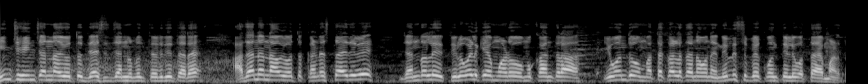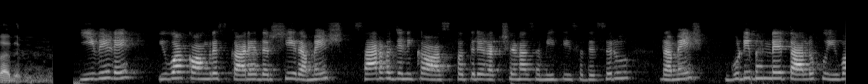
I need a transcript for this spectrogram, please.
ಹಿಂಚು ಹಿಂಚನ್ನು ಇವತ್ತು ದೇಶದ ಜನರು ಬಂದು ತಿಳಿದಿದ್ದಾರೆ. ಅದನ್ನು ನಾವು ಇವತ್ತು ಖಂಡಿಸ್ತಾ ಇದ್ದೀವಿ. ಜನರಲ್ಲಿ ತಿಳುವಳಿಕೆ ಮಾಡುವ ಮುಖಾಂತರ ಈ ಒಂದು ಮತ ಕಳ್ಳತನವನ್ನು ನಿಲ್ಲಿಸಬೇಕು ಅಂತೇಳಿ ಒತ್ತಾಯ ಮಾಡ್ತಾ ಇದ್ದೀವಿ. ಈ ವೇಳೆ ಯುವ ಕಾಂಗ್ರೆಸ್ ಕಾರ್ಯದರ್ಶಿ ರಮೇಶ್, ಸಾರ್ವಜನಿಕ ಆಸ್ಪತ್ರೆ ರಕ್ಷಣಾ ಸಮಿತಿ ಸದಸ್ಯರು ರಮೇಶ್, ಗುಡಿಬಂಡೆ ತಾಲೂಕು ಯುವ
